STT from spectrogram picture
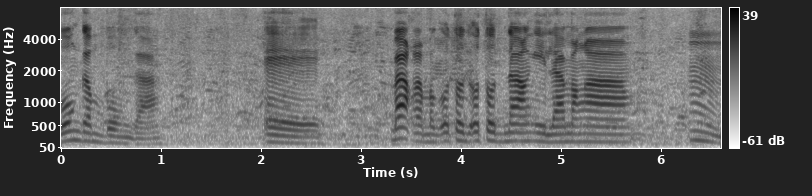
bonggam-bongga, eh, baka mag-utod-utod na ang ila mga, hmm,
